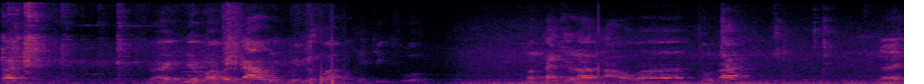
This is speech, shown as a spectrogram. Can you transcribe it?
Đây. Đấy, nếu mà hơi cao thì quý vị các bạn có thể chỉnh xuống. Bằng cách là tháo ờ, chốt ra. Đấy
